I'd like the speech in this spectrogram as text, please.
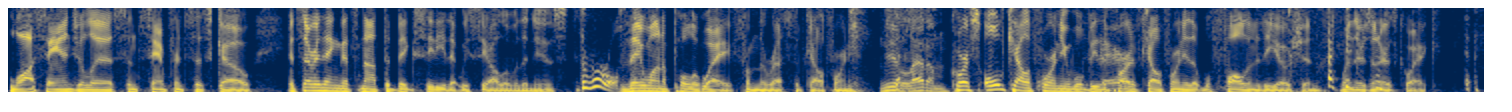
Los Angeles and San Francisco. It's everything that's not the big city that we see all over the news. the rural. They want to pull away from the rest of California. you gotta let them. Of course, old California will be the part of? California that will fall into the ocean when there's an earthquake.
